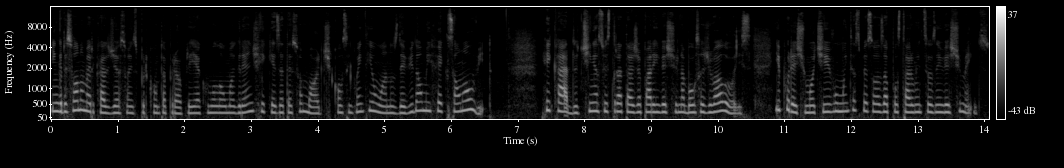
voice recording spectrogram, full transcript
Ingressou no mercado de ações por conta própria e acumulou uma grande riqueza até sua morte, com 51 anos, devido a uma infecção no ouvido. Ricardo tinha sua estratégia para investir na bolsa de valores, e por este motivo muitas pessoas apostaram em seus investimentos.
